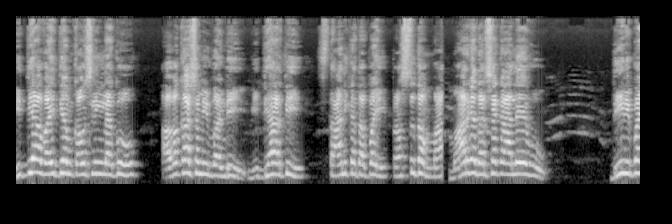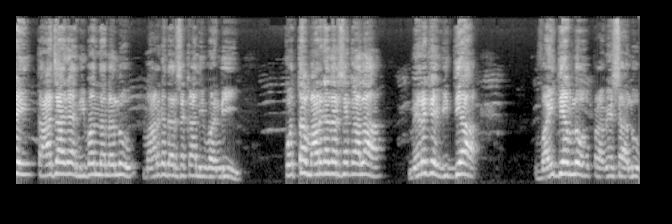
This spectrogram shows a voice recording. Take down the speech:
విద్యా వైద్యం కౌన్సిలింగ్లకు అవకాశం ఇవ్వండి. విద్యార్థి స్థానికతపై ప్రస్తుతం మార్గదర్శకాలేవు దీనిపై తాజాగా నిబంధనలు మార్గదర్శకాలు ఇవ్వండి. కొత్త మార్గదర్శకాల మేరకే విద్య వైద్యంలో ప్రవేశాలు.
